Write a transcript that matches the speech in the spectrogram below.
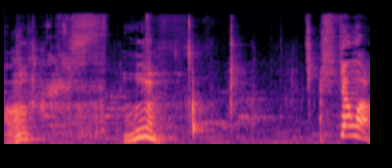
嗯，嗯，香啊！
